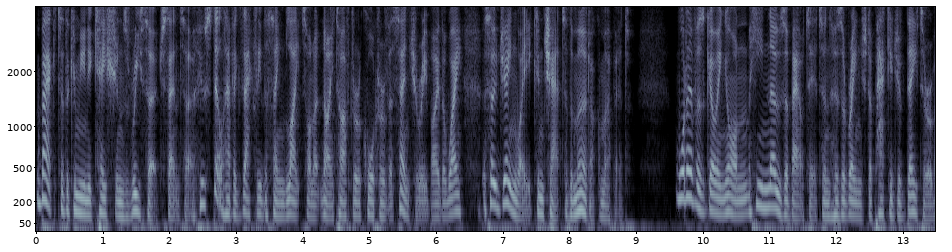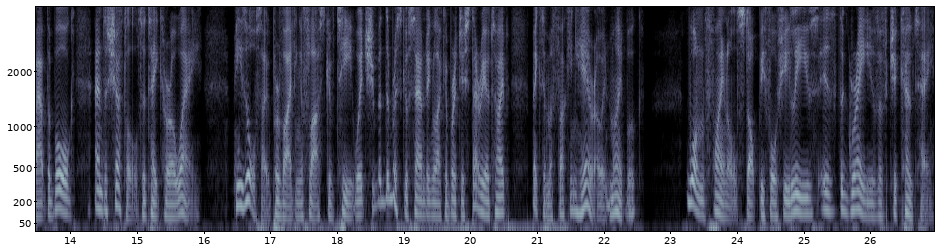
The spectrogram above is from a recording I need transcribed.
Back to the Communications Research Centre, who still have exactly the same lights on at night after a quarter of a century, by the way, so Janeway can chat to the Murdoch Muppet. Whatever's going on, he knows about it and has arranged a package of data about the Borg and a shuttle to take her away. He's also providing a flask of tea, which, at the risk of sounding like a British stereotype, makes him a fucking hero in my book. One final stop before she leaves is the grave of Chakotay.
